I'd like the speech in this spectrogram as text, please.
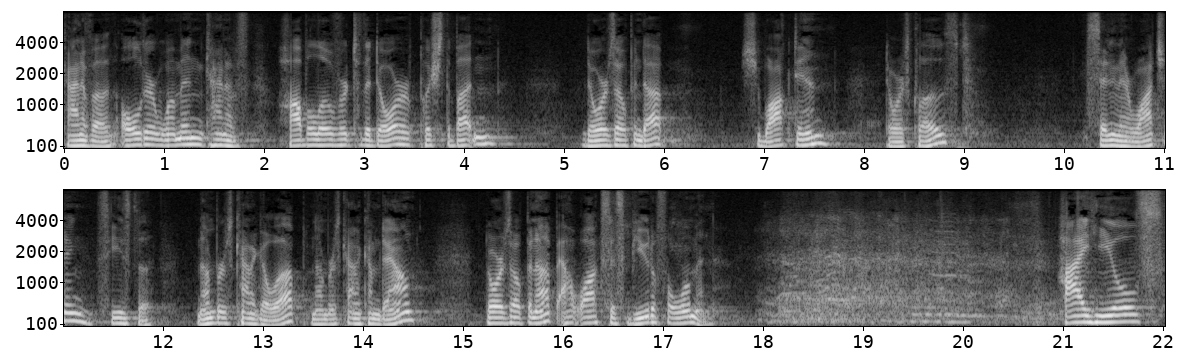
kind of an older woman kind of hobble over to the door, push the button. Doors opened up. She walked in. Doors closed. Sitting there watching, sees the numbers kind of go up, numbers kind of come down. Doors open up. Out walks this beautiful woman. High heels,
